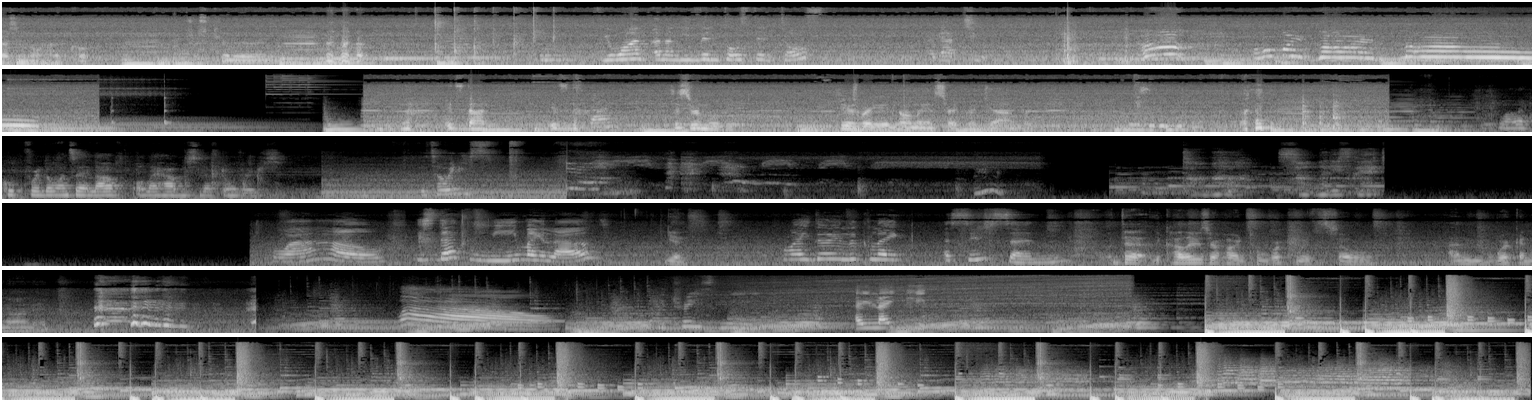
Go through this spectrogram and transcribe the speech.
Doesn't know how to cook. Just kidding. You want an uneven toasted toast? I got two. oh my god! No! it's done. It's done. Done. Just remove it. Here's where you normally insert good job, but While I cook for the ones I love, all I have is leftovers. That's how it is. Wow! Is that me, my love? yes. Why do I look like a Simpson? The the colors are hard to work with, so I'm working on it. wow! You traced me. I like it.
